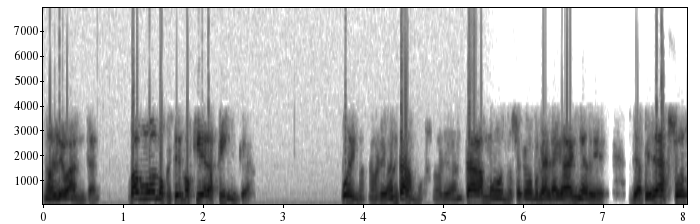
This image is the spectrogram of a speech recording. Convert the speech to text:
nos levantan. Vamos, vamos, que tenemos que ir a la finca. Bueno, nos levantamos, nos levantamos, nos sacamos las lagañas de, a pedazos,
